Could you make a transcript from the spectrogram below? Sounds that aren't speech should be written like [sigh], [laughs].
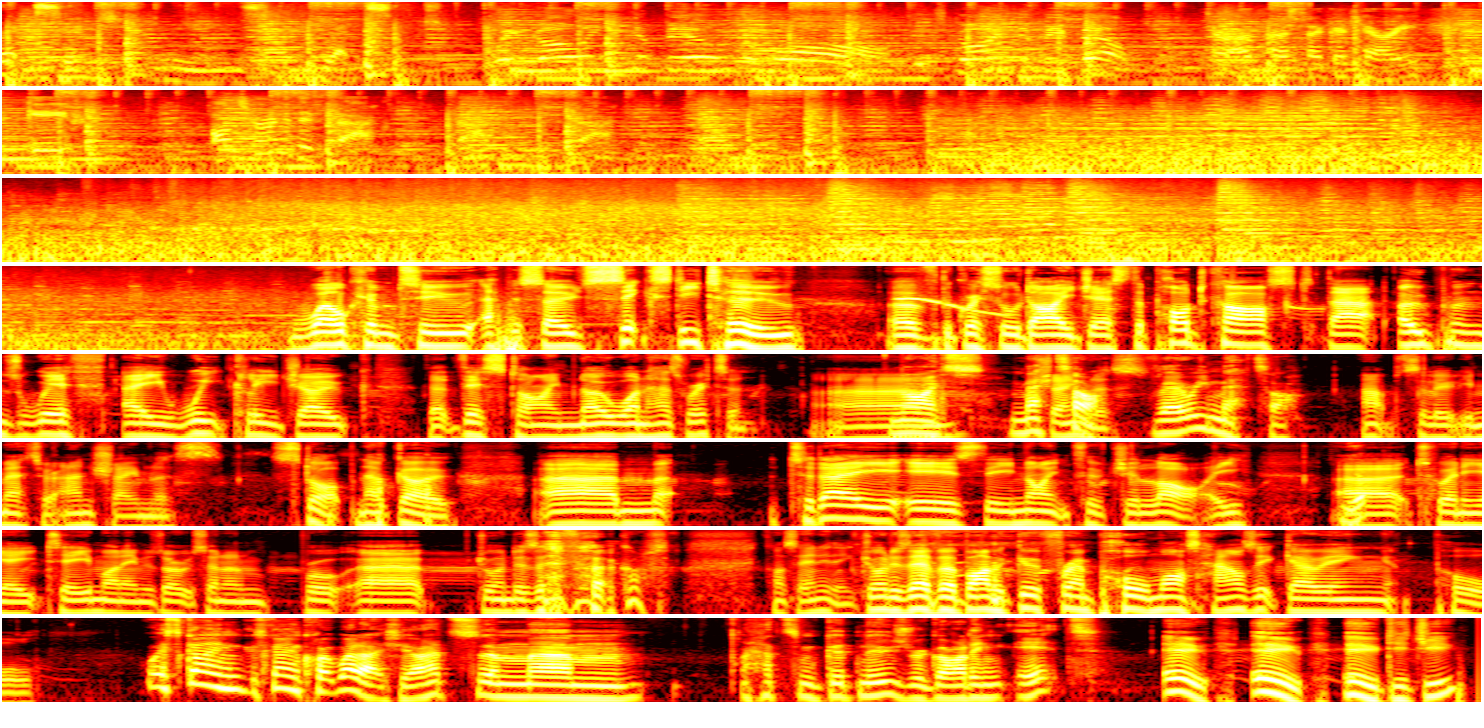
Brexit means Brexit. We're going to build a wall. It's going to be built. Our press secretary gave alternative facts. Fact, fact. Welcome to episode 62 of the Gristle Digest, the podcast that opens with a weekly joke that this time no one has written. Um, Nice. Meta. Shameless. Very meta. Absolutely meta and shameless. Stop. Now go. [laughs] um, today is the 9th of July, uh, 2018. My name is Robertson and I'm brought, uh, joined as [laughs] ever. God, can't say anything. Joined as ever by my good friend Paul Moss. How's it going, Paul? Well, it's going, it's going quite well, actually. I had some, um, I had some good news regarding it. Ooh, ooh, ooh, did you?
